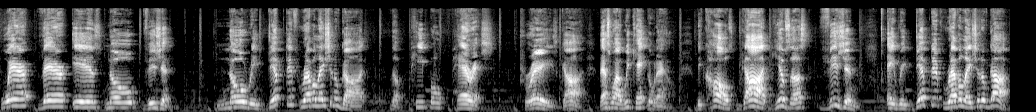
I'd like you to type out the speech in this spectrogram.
where there is no vision, no redemptive revelation of God, the people perish. Praise God. That's why we can't go down because God gives us vision a redemptive revelation of God.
